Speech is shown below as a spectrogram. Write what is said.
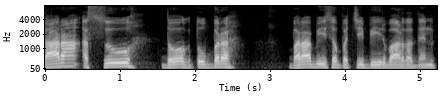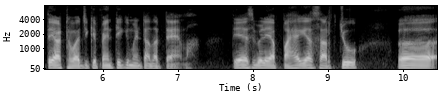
17 ਅੱਸੂ 2 ਅਕਤੂਬਰ ਬਰਾ 2025 ਵੀਰਵਾਰ ਦਾ ਦਿਨ ਤੇ 8:35 ਕੁ ਮਿੰਟਾਂ ਦਾ ਟਾਈਮ ਆ। ਤੇ ਇਸ ਵੇਲੇ ਆਪਾਂ ਹੈਗੇ ਆ ਸਰਚੂ ਅ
